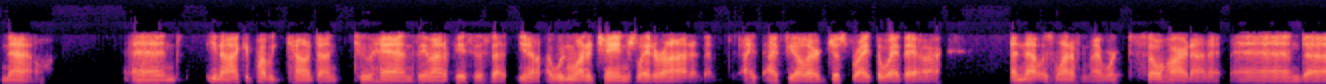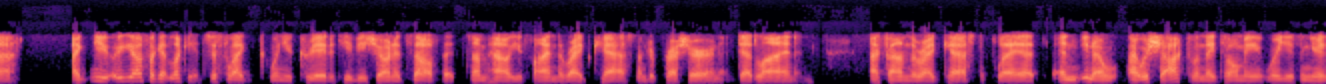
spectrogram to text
now. And you know, I could probably count on two hands the amount of pieces that you know I wouldn't want to change later on, and that I, I feel are just right the way they are. And that was one of them. I worked so hard on it, and uh, I, you you also get lucky. It's just like when you create a TV show in itself that somehow you find the right cast under pressure and a deadline, and I found the right cast to play it. And, you know, I was shocked when they told me we're using your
